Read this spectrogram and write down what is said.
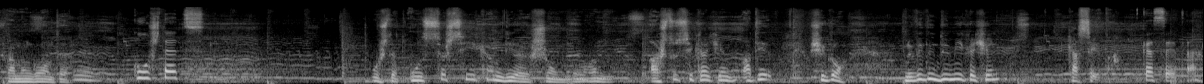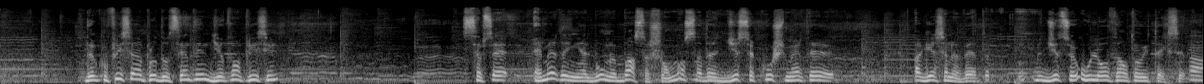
Çfarë mungonte? Mm. Kushtet? Kushtet, unë s'është se i kam ndjerë shumë, ashtu si ka qenë, atje, shiko, në vitin 2000 ka qenë kaseta. Kaseta. Dhe kur flisje me producentin, gjithmonë flisnim, sepse e merrte një album në bazë të shumës edhe gjithsekush merrte pagesën e vet, Me gjithë se u lodhën autori i tekstit. Po,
